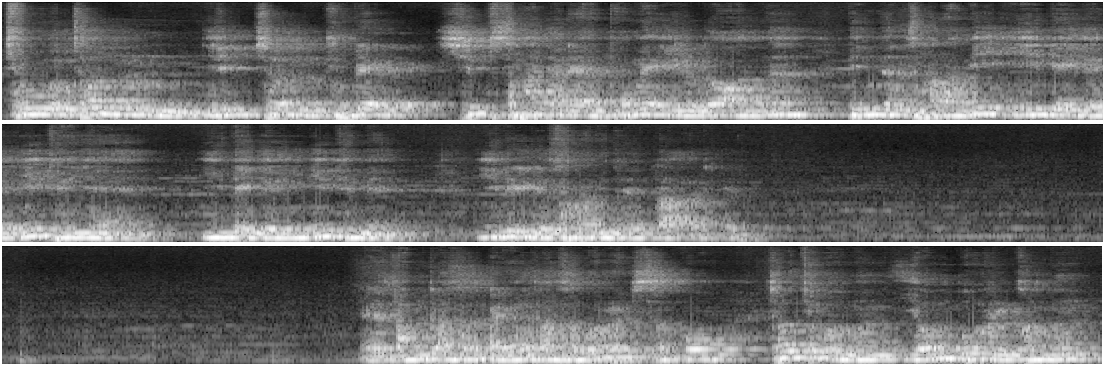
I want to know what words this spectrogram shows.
주 1914년에 봄에 이르러는 믿는 사람이 200여인이 되니 200여인이 되면 200여 사람이 됐다 이렇게 남자석과 여자석으로 있었고 저쪽 보면 연보를 걷는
